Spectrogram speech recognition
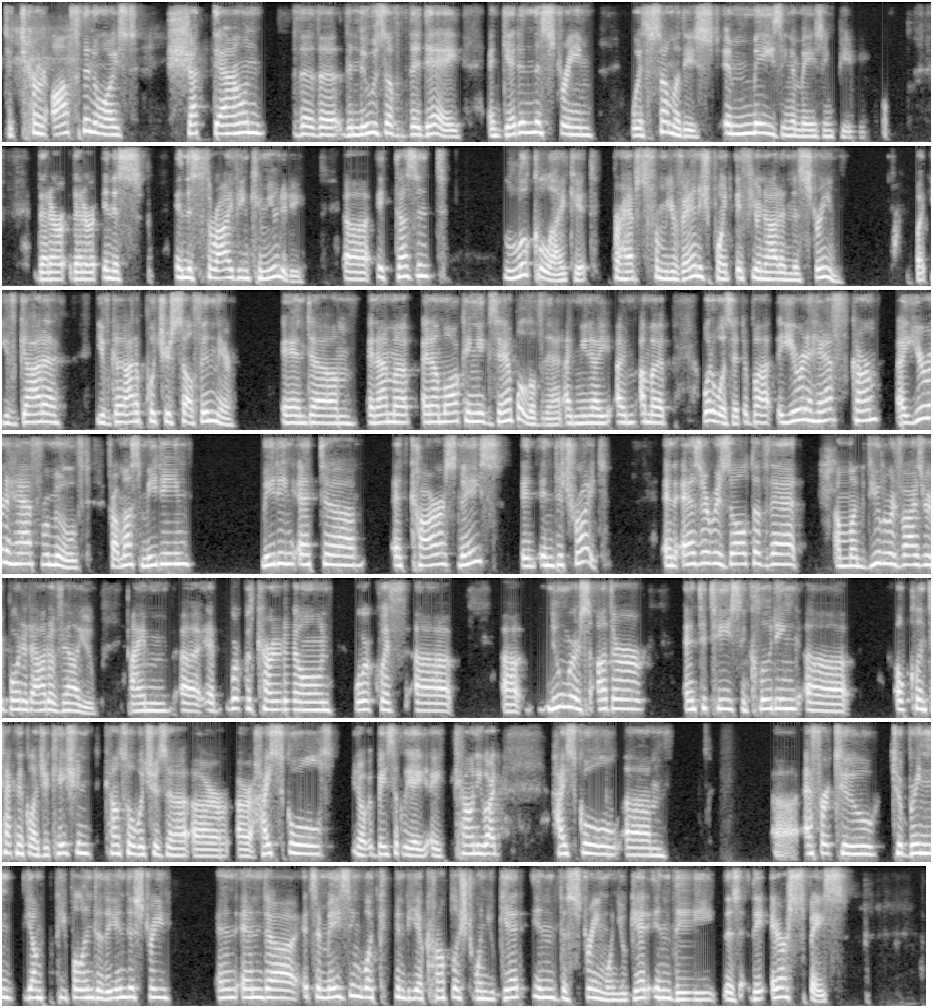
to turn off the noise, shut down the, the, the news of the day, and get in the stream with some of these amazing, amazing people that are that are in this in this thriving community. Uh, it doesn't look like it, perhaps from your vantage point, if you're not in the stream but you've got to you've got to put yourself in there. And um, and I'm a and I'm walking example of that. I mean, I I'm, I'm a what was it about a year and a half, Carm? A year and a half removed from us meeting meeting at uh, at Cars NACE in, in Detroit. And as a result of that, I'm on the dealer advisory board at Auto Value. I'm uh, work with Cardone, work with uh, uh, numerous other entities, including uh, Oakland Technical Education Council, which is a, our, our high schools, you know, basically a, a countywide high school um, uh, effort to to bring young people into the industry. And and uh, it's amazing what can be accomplished when you get in the stream, when you get in the this, the airspace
